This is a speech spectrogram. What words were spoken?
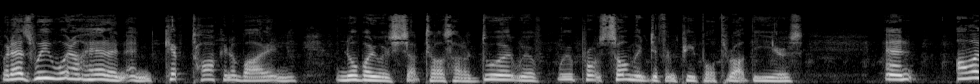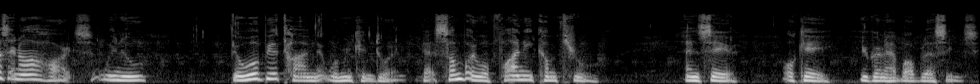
But as we went ahead and, and kept talking about it, and nobody would tell us how to do it, we, we approached so many different people throughout the years. And always in our hearts, we knew there will be a time that women can do it, that somebody will finally come through and say, okay, you're going to have our blessings.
